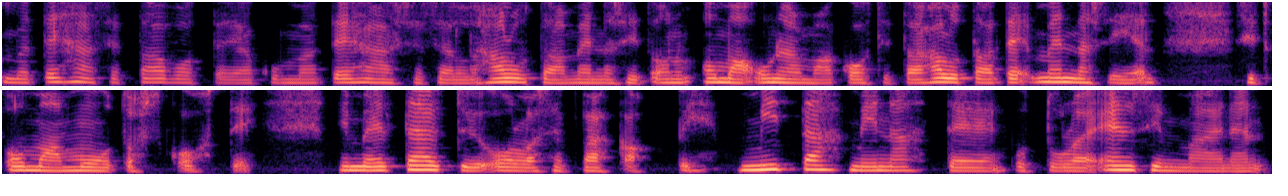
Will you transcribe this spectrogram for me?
me tehdään se tavoite ja kun me tehdään se sellainen, halutaan mennä sit on, omaa unelmaa kohti tai halutaan te, mennä siihen sit omaa muutosta kohti, niin meillä täytyy olla se backup. Mitä minä teen, kun tulee ensimmäinen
